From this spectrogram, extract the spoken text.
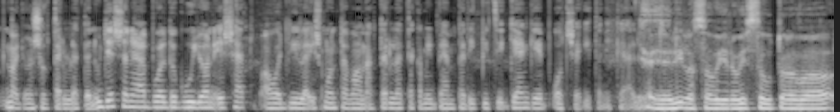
nagyon sok területen ügyesen elboldoguljon, és hát, ahogy Lilla is mondta, vannak területek, amikben pedig picit gyengébb, ott segíteni kell. Őt. Lilla szavaira visszautalva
